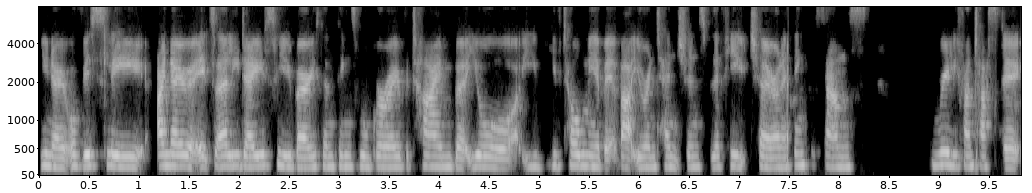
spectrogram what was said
you know, obviously, I know it's early days for you both, and things will grow over time. But you're you, you've told me a bit about your intentions for the future, and I think it sounds really fantastic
